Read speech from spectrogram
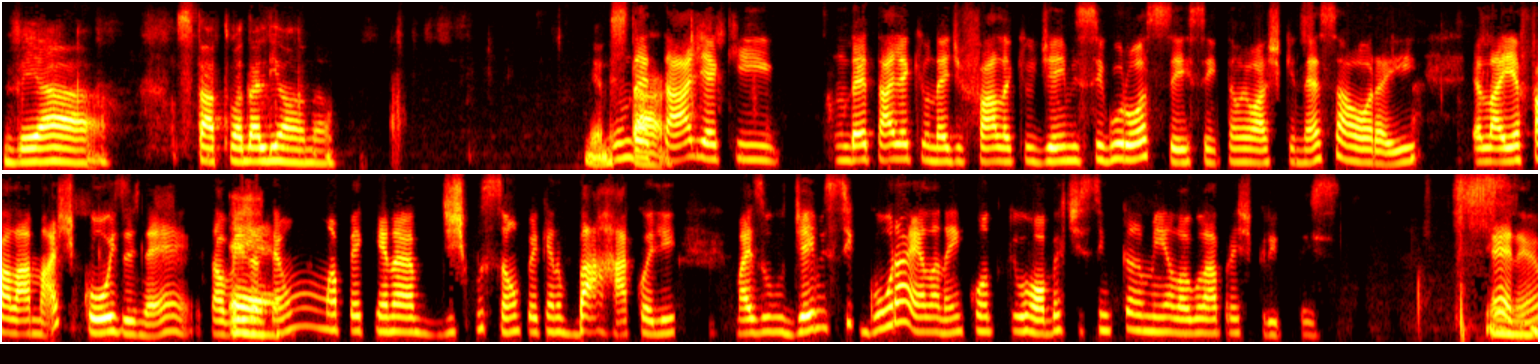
Ver a estátua da Liana. Menos um detalhe é que um detalhe é que o Ned fala que o James segurou a Cersei, então eu acho que nessa hora aí ela ia falar mais coisas, né? Talvez é. até uma pequena discussão, um pequeno barraco ali. Mas o James segura ela, né? Enquanto que o Robert se encaminha logo lá para as criptas. Sim. É, né?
